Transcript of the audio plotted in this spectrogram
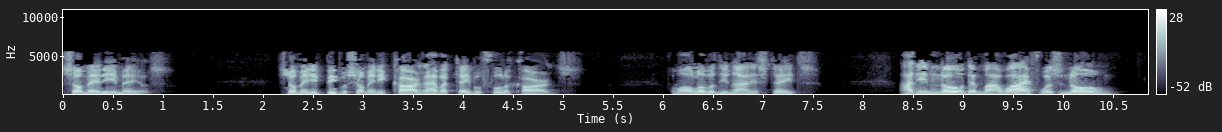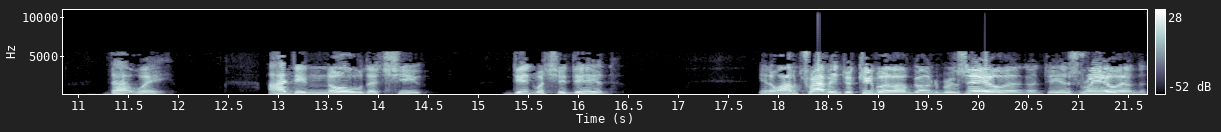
So many emails. So many people, so many cards. I have a table full of cards from all over the United States. I didn't know that my wife was known that way. I didn't know that she did what she did. You know, I'm traveling to Cuba, I'm going to Brazil, and going to Israel, and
